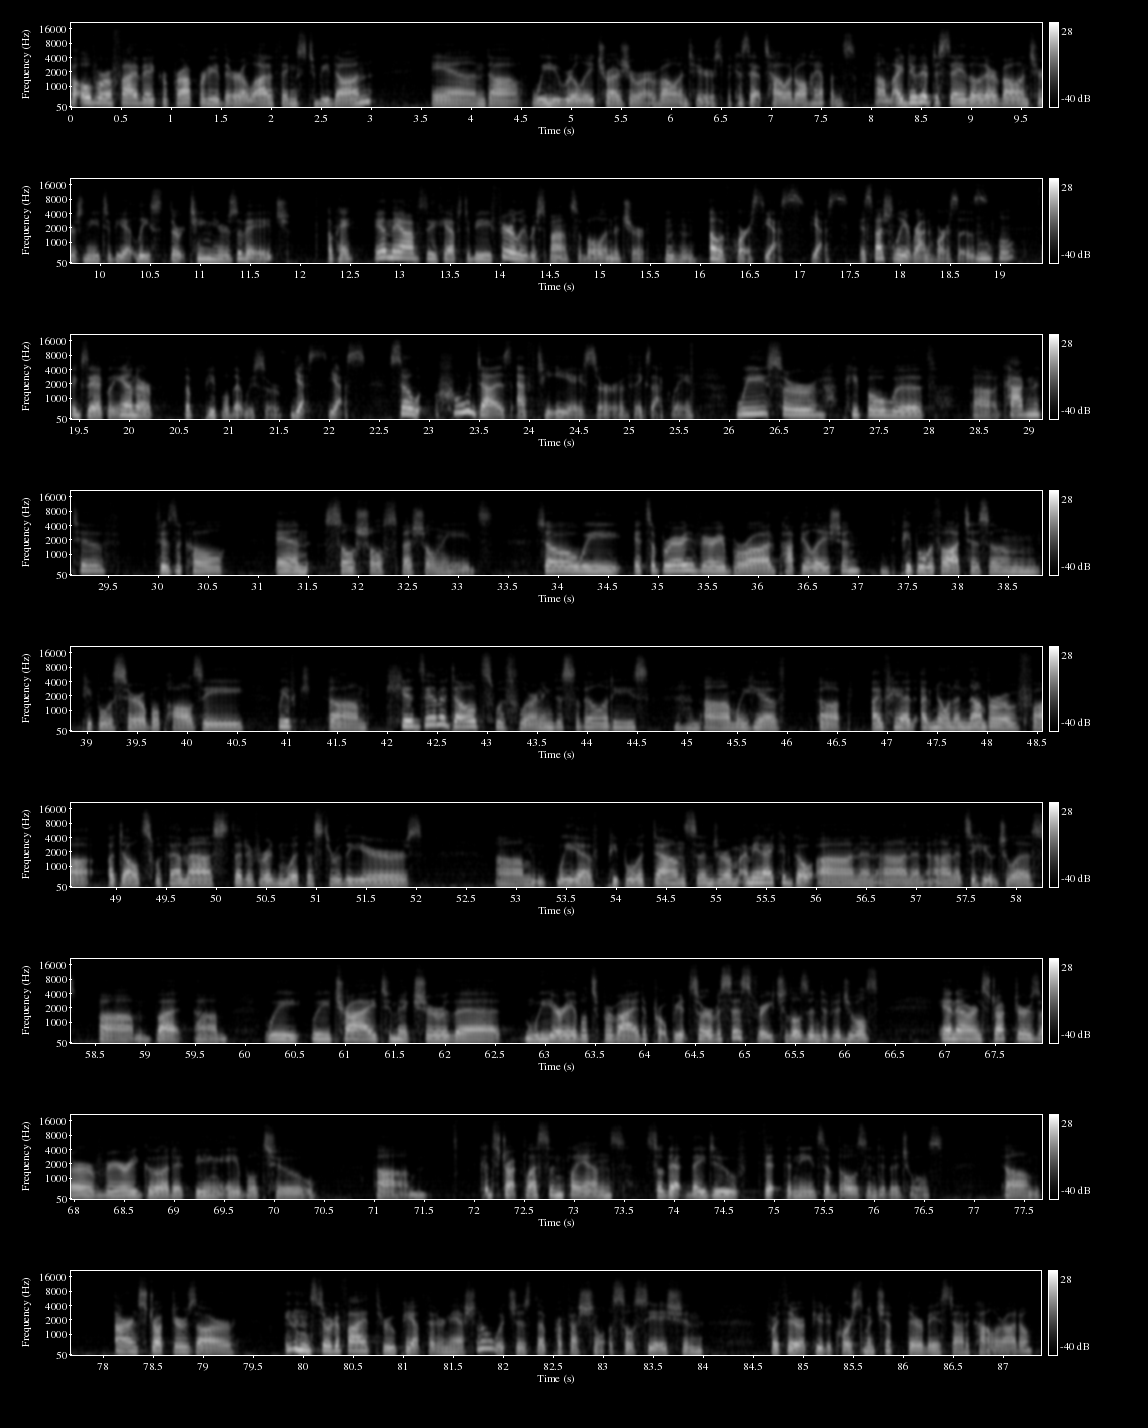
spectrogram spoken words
over a five acre property. There are a lot of things to be done, and uh, we really treasure our volunteers because that's how it all happens. Um, I do have to say though that our volunteers need to be at least 13 years of age. Okay. And they obviously have to be fairly responsible and mature. Mm-hmm. Oh, of course, yes, yes, especially around horses. Mm-hmm. Exactly, and our the people that we serve. Yes, yes. So, who does FTEA serve exactly? We serve people with uh, cognitive, physical, and social special needs. So we, it's a very, very broad population. People with autism, people with cerebral palsy. We have um, kids and adults with learning disabilities. Mm-hmm. Um, we have uh, I've had I've known a number of uh, adults with MS that have ridden with us through the years. Um, we have people with Down syndrome. I mean, I could go on and on and on. It's a huge list, um, but um, we we try to make sure that we are able to provide appropriate services for each of those individuals, and our instructors are very good at being able to um, construct lesson plans so that they do fit the needs of those individuals. Um, our instructors are certified through PATH International, which is the professional association for therapeutic horsemanship. They're based out of Colorado.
